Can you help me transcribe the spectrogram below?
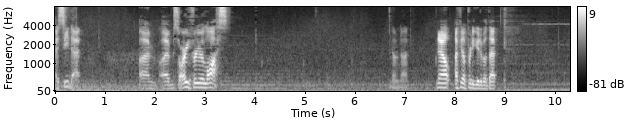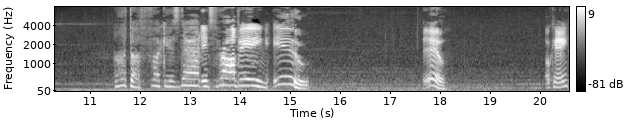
I see that. I'm I'm sorry for your loss. No, not. No, I feel pretty good about that. What the fuck is that? It's throbbing! Ew! Ew. Okay.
